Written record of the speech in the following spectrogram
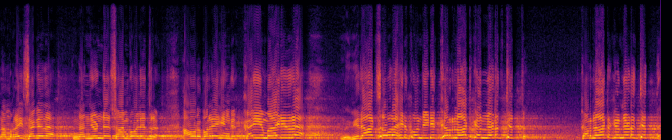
ನಮ್ಮ ರೈತ ಸಂಘದ ನಂಜುಂಡೆ ಸ್ವಾಮಿಗಳಿದ್ರು ಅವ್ರು ಬರೀ ಹಿಂಗೆ ಕೈ ಮಾಡಿದ್ರೆ ವಿಧಾನಸೌಧ ಹಿಡ್ಕೊಂಡು ಇಡೀ ಕರ್ನಾಟಕ ನಡುಕ್ತಿತ್ತು ಕರ್ನಾಟಕ ನಡೀತಿತ್ತು.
